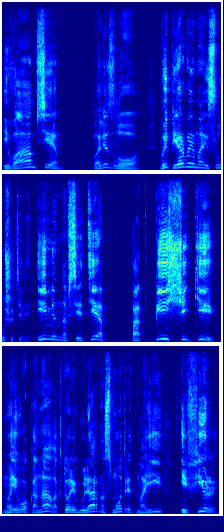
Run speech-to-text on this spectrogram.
И вам всем повезло. Вы первые мои слушатели, именно все те подписчики моего канала, кто регулярно смотрит мои эфиры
